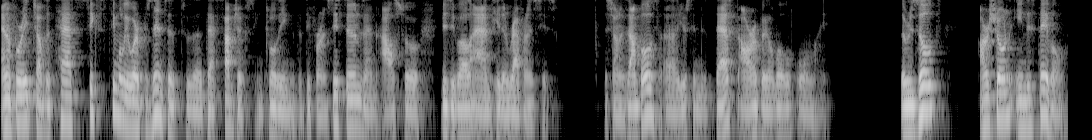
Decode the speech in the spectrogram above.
And for each of the tests, six stimuli were presented to the test subjects, including the different systems and also visible and hidden references. Some examples uh, used in the test are available online. The results are shown in this table.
